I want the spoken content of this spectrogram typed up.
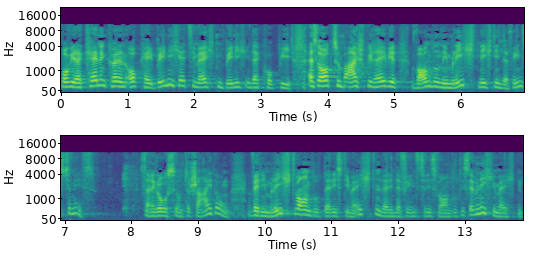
wo wir erkennen können, okay, bin ich jetzt im Echten, bin ich in der Kopie. Er sagt zum Beispiel, hey, wir wandeln im Licht, nicht in der Finsternis. Das ist eine große Unterscheidung. Wer im Licht wandelt, der ist im Echten. Wer in der Finsternis wandelt, ist eben nicht im Echten.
